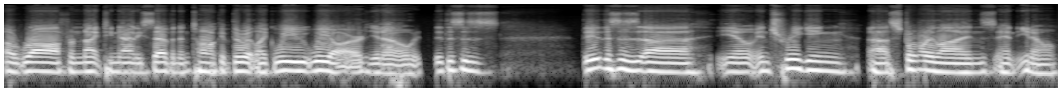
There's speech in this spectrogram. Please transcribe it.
a Raw from 1997 and talking through it like we we are. You know, this is this is uh you know intriguing uh storylines and you know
